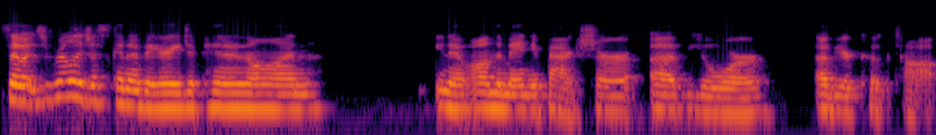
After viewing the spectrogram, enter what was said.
So it's really just going to vary depending on you know, on the manufacturer of your of your cooktop.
